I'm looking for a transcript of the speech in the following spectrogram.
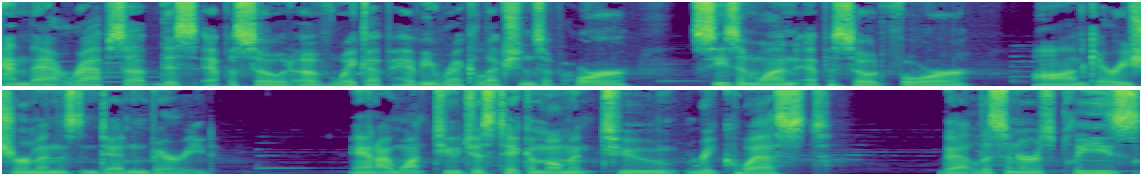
And that wraps up this episode of Wake Up Heavy Recollections of Horror, Season 1, Episode 4 on Gary Sherman's Dead and Buried. And I want to just take a moment to request that listeners please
